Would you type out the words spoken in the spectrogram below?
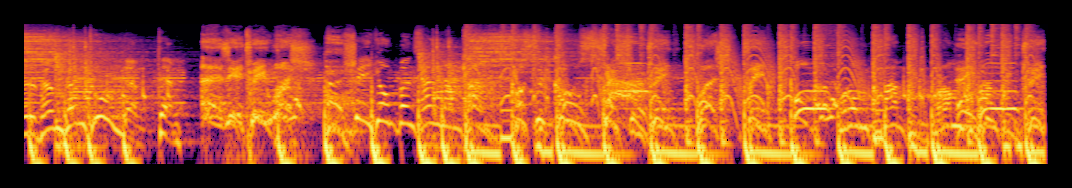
噔腾空腾腾，二级推 wash，是用本长南棒，我是空下水 twin wash twin，哦，扑隆扑邦扑隆扑邦 twin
